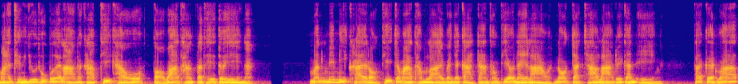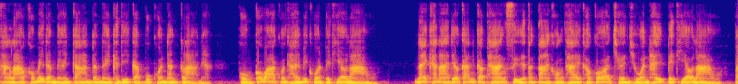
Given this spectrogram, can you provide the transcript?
หมายถึงยูทูบเบอร์ลาวนะครับ ที่เขาต่อว่าทางประเทศตัวเองน่ะมันไม่มีใครหรอกที่จะมาทำลายบรรยากาศการท่องเที่ยวในลาว นอกจากชาวลาวด้วยกันเอง ถ้าเกิดว่าทางลาวเขาไม่ดำเนินการดำเนินคดีกับบุคคลดังกล่าวเนี่ย ผมก็ว่าคนไทยไม่ควรไปเที่ยวลาว ในขณะเดียวกันกับทางสื่อต่างๆ ของไทยเขาก็เชิญชวนให้ไปเที่ยวลาว ไป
